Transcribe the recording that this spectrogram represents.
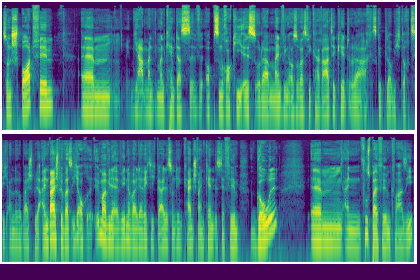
so ein Sportfilm. Ähm, ja, man, man kennt das, ob es ein Rocky ist oder meinetwegen auch sowas wie Karate Kid oder ach, es gibt, glaube ich, doch zig andere Beispiele. Ein Beispiel, was ich auch immer wieder erwähne, weil der richtig geil ist und den kein Schwein kennt, ist der Film Goal ähm, ein Fußballfilm quasi,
